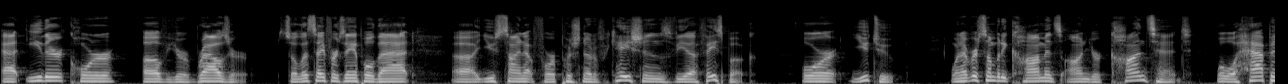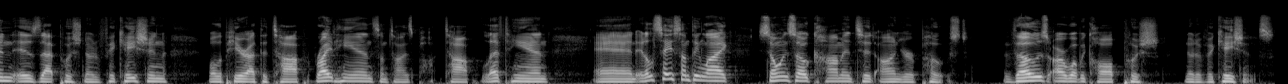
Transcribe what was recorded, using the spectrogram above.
at either corner of your browser. So let's say, for example, that uh, you sign up for push notifications via Facebook or YouTube. Whenever somebody comments on your content, what will happen is that push notification will appear at the top right hand, sometimes top left hand, and it'll say something like, so and so commented on your post. Those are what we call push notifications.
